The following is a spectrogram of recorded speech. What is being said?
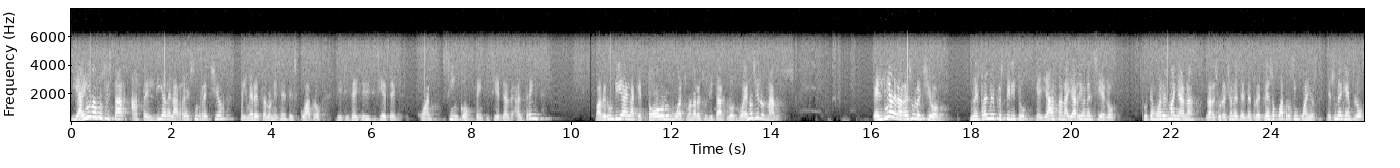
y ahí vamos a estar hasta el día de la resurrección. 1 Tesalonicenses 4, 16 y 17, Juan 5, 27 al, al 30. Va a haber un día en la que todos los muertos van a resucitar, los buenos y los malos. El día de la resurrección nuestra alma y nuestro espíritu, que ya están allá arriba en el cielo, tú te mueres mañana, la resurrección es dentro de tres o cuatro o cinco años, es un ejemplo.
